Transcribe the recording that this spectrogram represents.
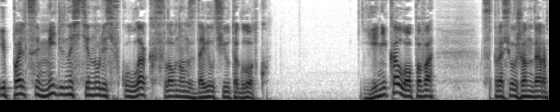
и пальцы медленно стянулись в кулак, словно он сдавил чью-то глотку. «Ениколопова», — спросил жандарм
